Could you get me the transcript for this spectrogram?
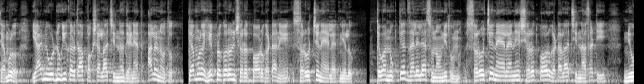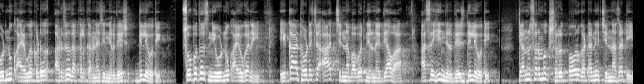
त्यामुळं या निवडणुकीकरता पक्षाला चिन्ह देण्यात आलं नव्हतं. त्यामुळे हे प्रकरण शरद पवार गटाने सर्वोच्च न्यायालयात नेलं. तेव्हा नुकत्याच झालेल्या सुनावणीतून सर्वोच्च न्यायालयाने शरद पवार गटाला चिन्हासाठी निवडणूक आयोगाकडं अर्ज दाखल करण्याचे निर्देश दिले होते. सोबतच निवडणूक आयोगाने एका आठवड्याच्या आत चिन्हाबाबत निर्णय द्यावा असेही निर्देश दिले होते. त्यानुसार मग शरद पवार गटाने चिन्हासाठी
